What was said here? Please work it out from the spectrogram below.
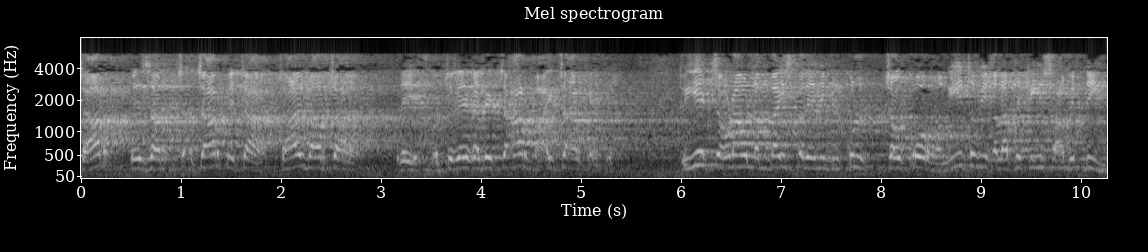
چار پہ چار پہ چار چار بار چار۔ کہتے چار بائی چار کہتے ہیں۔ تو یہ چوڑا اور لمبائی اس طرح یعنی بالکل چوکور ہوں گی تو بھی غلط ہے کہیں ثابت نہیں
